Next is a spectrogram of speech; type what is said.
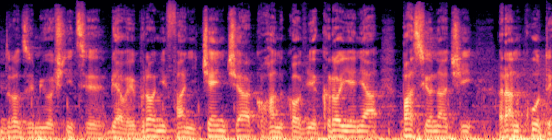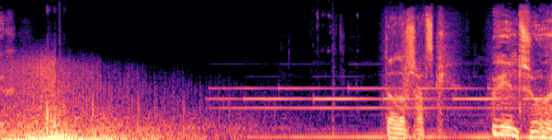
drodzy miłośnicy białej broni, fani cięcia, kochankowie krojenia, pasjonaci ran kłutych. Teodor Szafski. Wilczur.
